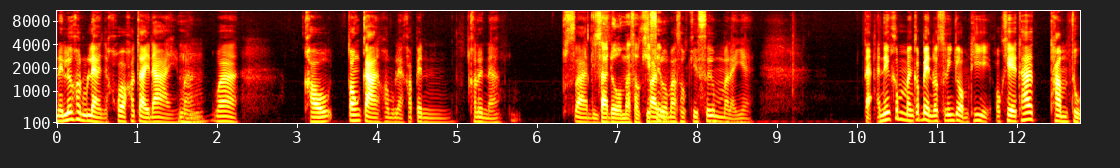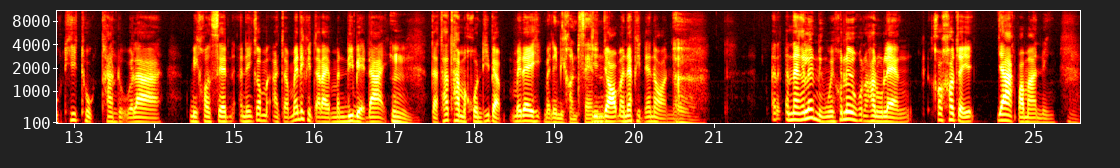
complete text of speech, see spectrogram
ในเรื่องความรุนแรงจะพอเข้าใจได้มั้งอืมว่าเขาต้องการความรุนแรงเขาเป็นเขาเลยกนะซาดิ sadomasochism sadomasochism อะไรเงี้ยแต่อันนี้ก็มันก็เป็นรสนิยมที่ โอเค ถ้าทำถูกที่ถูกทางถูกเวลา มี consent อันนี้ก็อาจจะไม่ได้ผิดอะไรมันดีเบตได้ อืมแต่ถ้าทำกับคนที่แบบไม่ได้ไม่ได้มี consent ยินยอมอันนี้ผิดแน่นอนเออ อันอันนั้นเรื่องหนึ่งเป็นเรื่องความรุนแรงเขาเข้าใจยากประมาณหนึ่งอืม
